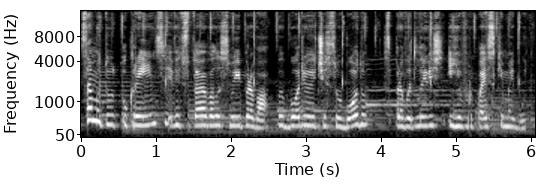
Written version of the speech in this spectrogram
Саме тут українці відстоювали свої права, виборюючи свободу, справедливість і європейське майбутнє.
